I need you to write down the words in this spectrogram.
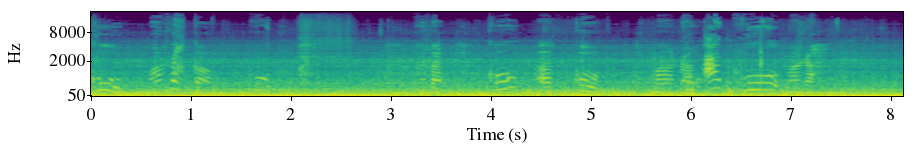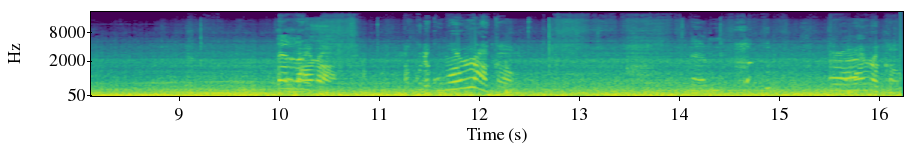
Ku marah kau. Ku. Ku aku marah. Aku Marah. Marah. Aku dah ku marah kau. Ku marah kau.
